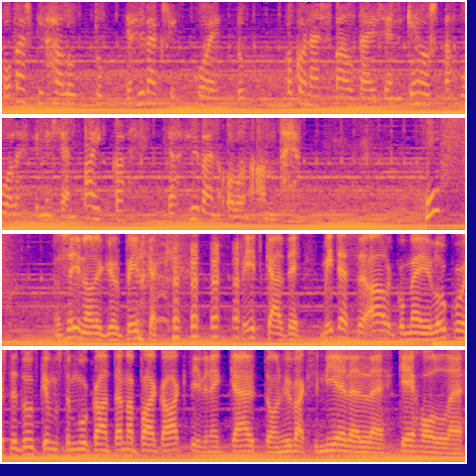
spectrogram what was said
kovasti haluttu ja hyväksi koettu kokonaisvaltaisen kehosta huolehtimisen paikka ja hyvän olon antaja? Huh! No siinä oli kyllä pitkä, pitkälti. Miten se alku meni? Lukuisten tutkimusten mukaan tämän paikan aktiivinen käyttö on hyväksi mielelle, keholle.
